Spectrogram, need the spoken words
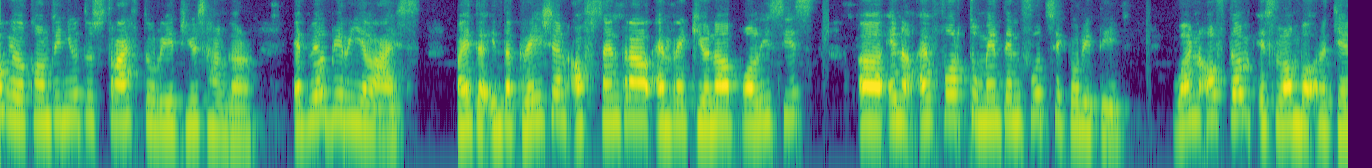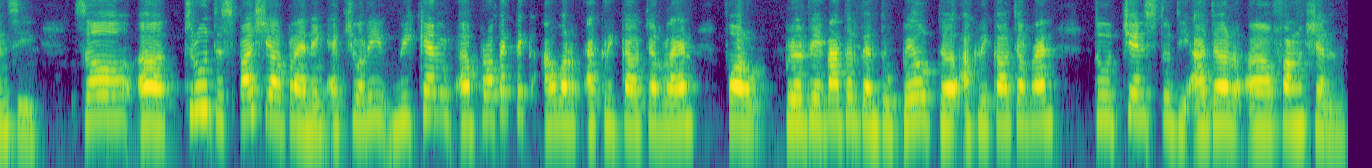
will continue to strive to reduce hunger. It will be realized by the integration of central and regional policies uh, in an effort to maintain food security. One of them is Lombok Regency. So uh, through the spatial planning, actually, we can uh, protect our agriculture land for building rather than to build the agriculture land to change to the other uh, function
